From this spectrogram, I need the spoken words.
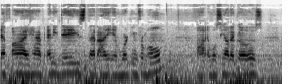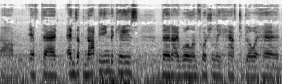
if I have any days that I am working from home uh, and we'll see how that goes. Um, if that ends up not being the case, then I will unfortunately have to go ahead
